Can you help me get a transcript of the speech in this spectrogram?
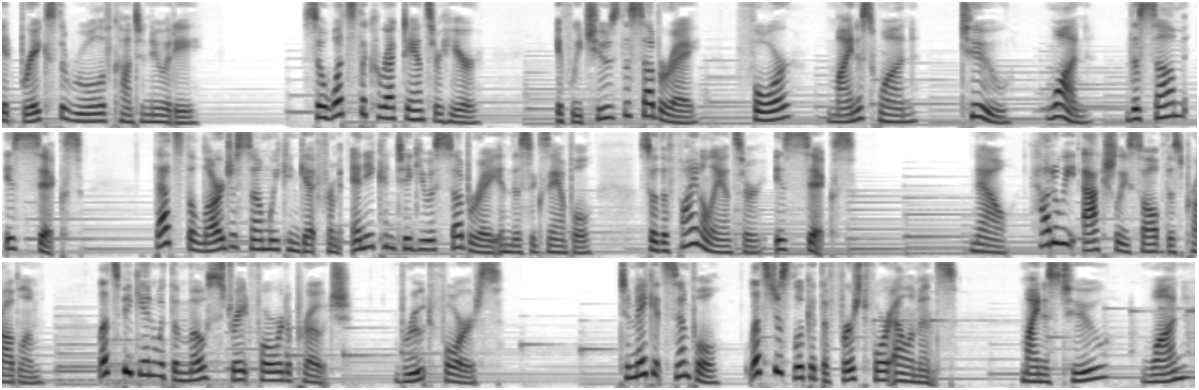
it breaks the rule of continuity. So what's the correct answer here? If we choose the subarray, 4 minus 1, 2, 1, the sum is 6. That's the largest sum we can get from any contiguous subarray in this example, so the final answer is 6. Now, how do we actually solve this problem? Let's begin with the most straightforward approach brute force. To make it simple, let's just look at the first four elements minus 2, 1,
